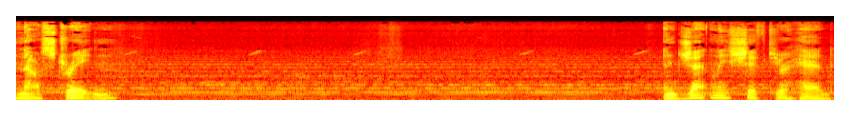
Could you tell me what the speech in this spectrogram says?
Now straighten. And gently shift your head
